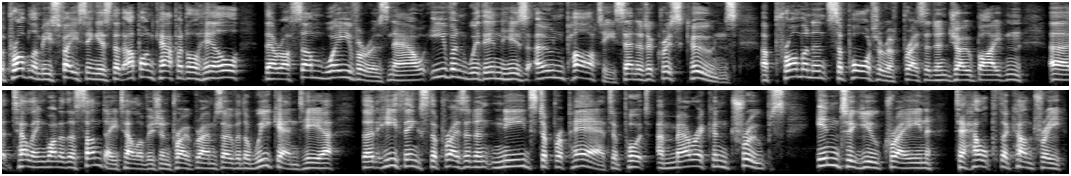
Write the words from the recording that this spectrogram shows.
The problem he's facing is that up on Capitol Hill, there are some waverers now, even within his own party. Senator Chris Coons, a prominent supporter of President Joe Biden, uh, telling one of the Sunday television programs over the weekend here that he thinks the president needs to prepare to put American troops into Ukraine to help the country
